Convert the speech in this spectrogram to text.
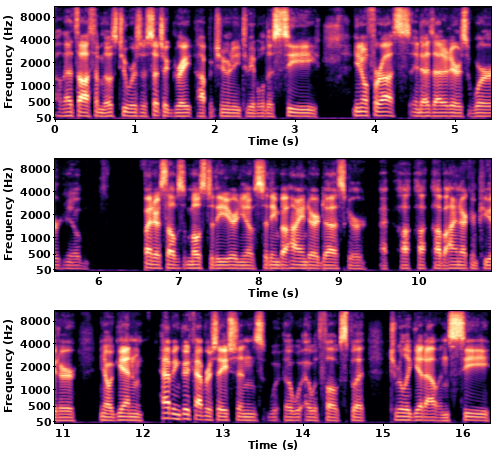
Oh, that's awesome. Those tours are such a great opportunity to be able to see, you know, for us and as editors, we're, you know, find ourselves most of the year, you know, sitting behind our desk or uh, uh, uh behind our computer, you know, again, having good conversations uh, with folks, but to really get out and see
